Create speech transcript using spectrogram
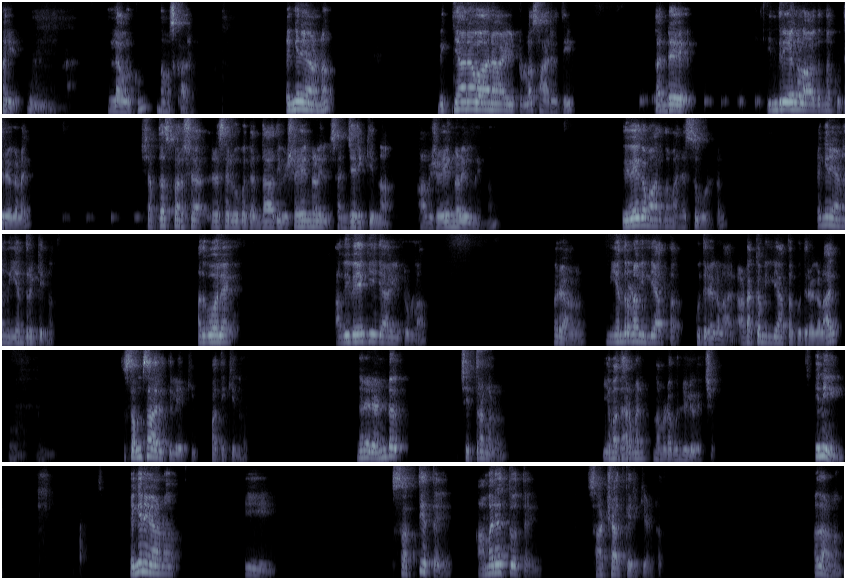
ഹരി. എല്ലാവർക്കും നമസ്കാരം. എങ്ങനെയാണ് വിജ്ഞാനവാനായിട്ടുള്ള സാരഥി തന്റെ ഇന്ദ്രിയങ്ങളാകുന്ന കുതിരകളെ ശബ്ദസ്പർശ രസരൂപ ഗന്ധാദി വിഷയങ്ങളിൽ സഞ്ചരിക്കുന്ന ആ വിഷയങ്ങളിൽ നിന്നും വിവേകമാർന്ന മനസ്സുകൊണ്ട് എങ്ങനെയാണ് നിയന്ത്രിക്കുന്നത്? അതുപോലെ അവിവേകിയായിട്ടുള്ള ഒരാൾ നിയന്ത്രണമില്ലാത്ത കുതിരകളാൽ അടക്കമില്ലാത്ത കുതിരകളാൽ സംസാരത്തിലേക്ക് പതിക്കുന്നു. ഇങ്ങനെ രണ്ട് ചിത്രങ്ങൾ യമധർമ്മൻ നമ്മുടെ മുന്നിൽ വെച്ചു. ഇനി എങ്ങനെയാണ് ഈ സത്യത്തെ അമരത്വത്തെ സാക്ഷാത്കരിക്കേണ്ടത്. അതാണ്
